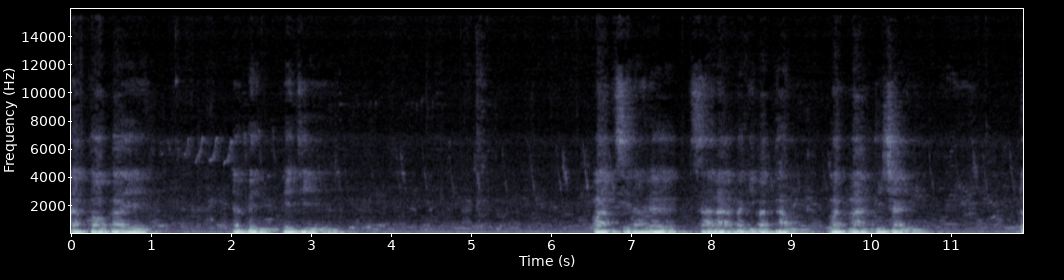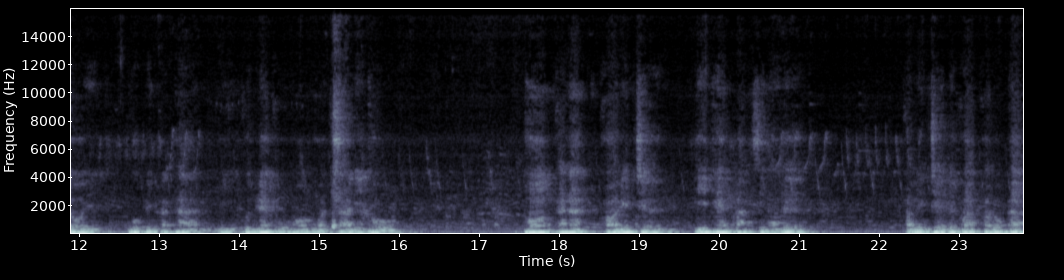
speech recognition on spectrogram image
ดับต่อไป จะเป็นพิธีวางศิลาฤกษ์ศาลาปฏิบัติธรรม วัดมานวิชัย โดยผู้เป็นประธานมีคุณแม่ครูหอมหวนสาลีโท พร้อมคณะขอเรียนเชิญที่แท่นวางศิลาฤกษ์ขอเรียนเชิญด้วยความเคารพครับ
